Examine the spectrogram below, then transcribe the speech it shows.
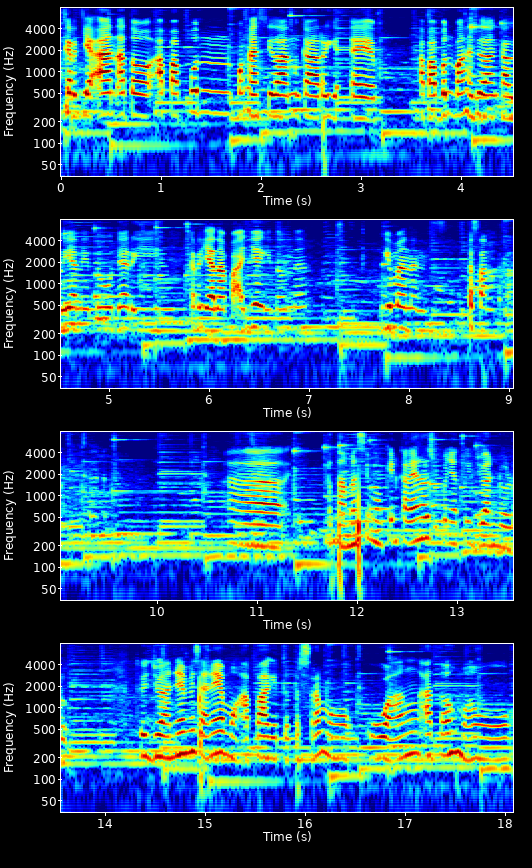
kerjaan atau apa pun penghasilan karya eh apa pun penghasilan kalian itu dari kerjaan apa aja gitu nah? Gimana nih pesan-pesan? Uh, pertama sih mungkin kalian harus punya tujuan dulu. Tujuannya misalnya mau apa gitu terserah mau uang atau mau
